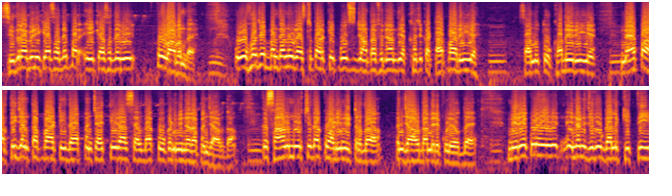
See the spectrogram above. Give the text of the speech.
ਸਿਧਰਾ ਵੀ ਨਹੀਂ ਕਹਿ ਸਕਦੇ, ਪਰ ਇਹ ਕਹਿ ਸਕਦੇ ਵੀ ਭੋਲਾ ਬੰਦਾ ਹੈ। ਉਹੋ ਜਿਹੇ ਬੰਦਿਆਂ ਨੂੰ ਅਰੈਸਟ ਕਰਕੇ ਪੁਲਿਸ ਜਾਂ ਤਾਂ ਫਿਰ ਇਹਨਾਂ ਦੀ ਅੱਖਾਂ 'ਚ ਘੱਟਾ ਪਾ ਰਹੀ ਹੈ। ਸਾਨੂੰ ਧੋਖਾ ਦੇ ਰਹੀ ਹੈ। ਮੈਂ ਭਾਰਤੀ ਜਨਤਾ ਪਾਰਟੀ ਦਾ, ਪੰਚਾਇਤੀ ਰਾਜ ਸੈਲ ਦਾ ਕੋ ਕਨਵੀਨਰ ਆ ਪੰਜਾਬ ਦਾ। ਕਿਸਾਨ ਮੋਰਚੇ ਦਾ, ਕੋਆਰਡੀਨੇਟਰ ਦਾ, ਪੰਜਾਬ ਦਾ ਮੇਰੇ ਕੋਲੇ ਅਹੁਦਾ ਹੈ। ਮੇਰੇ ਕੋਲੇ ਇਹਨਾਂ ਨੇ ਜਦੋਂ ਗੱਲ ਕੀਤੀ,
